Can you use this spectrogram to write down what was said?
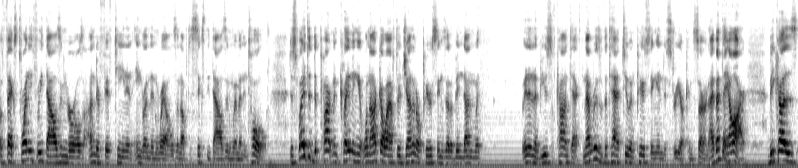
affects 23,000 girls under 15 in England and Wales and up to 60,000 women in total. Despite the department claiming it will not go after genital piercings that have been done with in an abusive context, members of the tattoo and piercing industry are concerned. I bet they are, because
